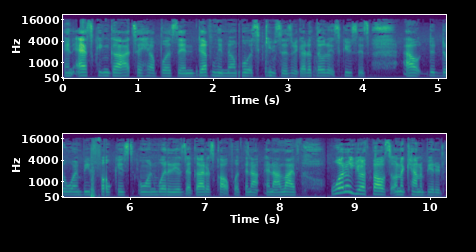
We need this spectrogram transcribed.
and asking God to help us, and definitely no more excuses. We got to throw the excuses out the door and be focused on what it is that God has called for in our, in our life. What are your thoughts on accountability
